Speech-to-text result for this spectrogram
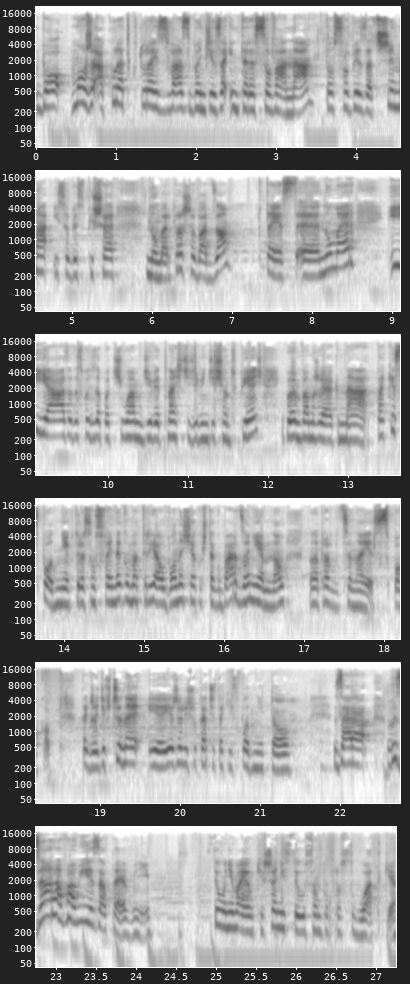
bo może akurat któraś z Was będzie zainteresowana, to sobie zatrzyma i sobie spisze numer. Proszę bardzo. Tutaj jest e, numer i ja za te spodnie zapłaciłam 19,95 i powiem Wam, że jak na takie spodnie, które są z fajnego materiału, bo one się jakoś tak bardzo nie mną, to naprawdę cena jest spoko. Także dziewczyny, jeżeli szukacie takich spodni, to Zara, Zara Wam je zapewni. Z tyłu nie mają kieszeni, z tyłu są po prostu gładkie.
